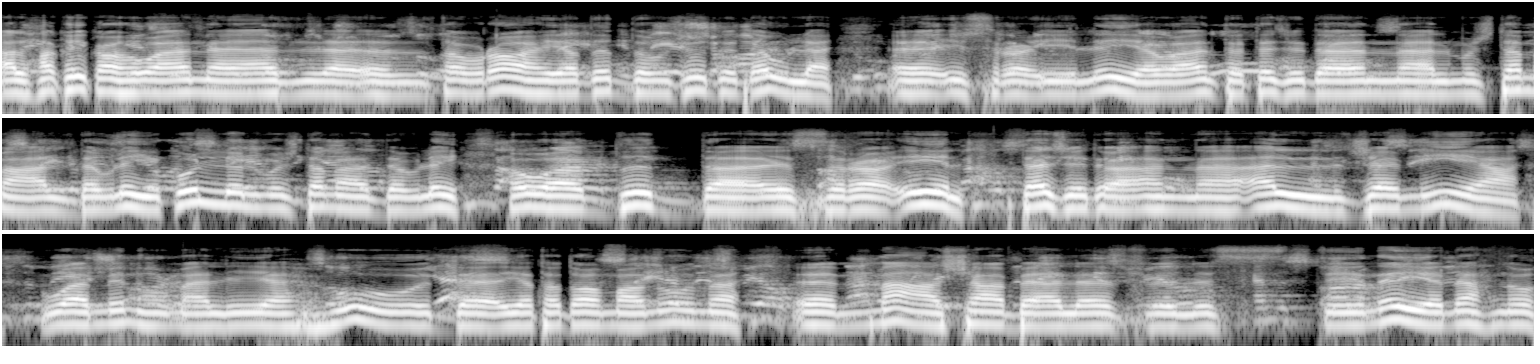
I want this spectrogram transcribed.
الحقيقة هو أن التوراة هي ضد وجود دولة إسرائيلية وأنت تجد أن المجتمع الدولي كل المجتمع الدولي هو ضد إسرائيل. تجد أن الجميع ومنهم اليهود يتضامنون مع شعب الفلسطيني. نحن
